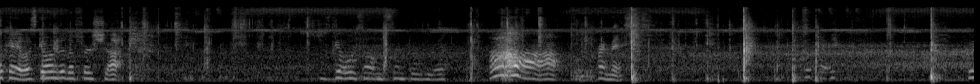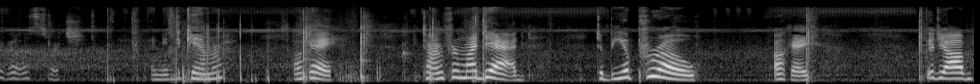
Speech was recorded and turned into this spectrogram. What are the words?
Okay, let's go into the first shot. Let's just go with something simple here. Ah! I missed. Okay. Here we go, let's switch. I need the camera. Okay. Time for my dad to be a pro. Okay. Good job.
